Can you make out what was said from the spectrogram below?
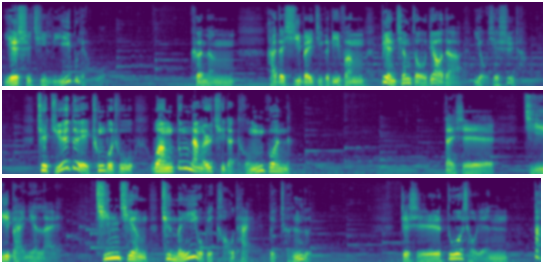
也使其离不了窝。可能还在西北几个地方变腔走调的有些市场，却绝对冲不出往东南而去的潼关呢。但是几百年来。秦腔却没有被淘汰、被沉沦，这使多少人大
